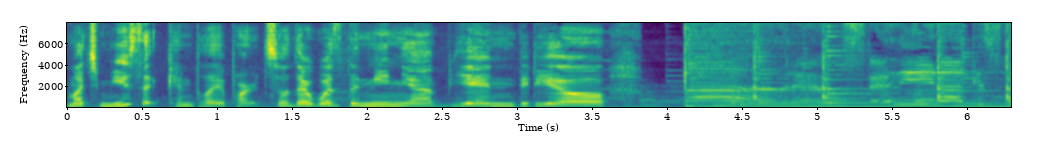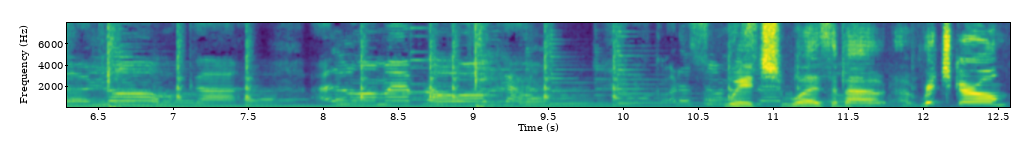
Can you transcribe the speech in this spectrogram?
much music can play a part. So there was the Niña Bien video. Which was about a rich girl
